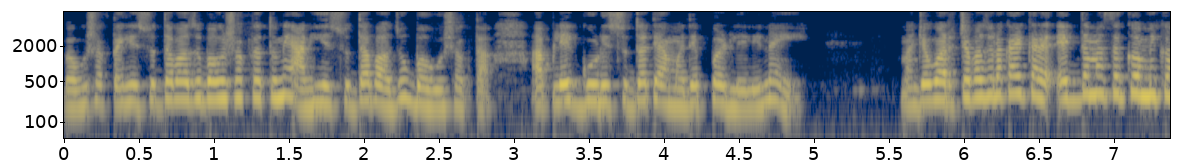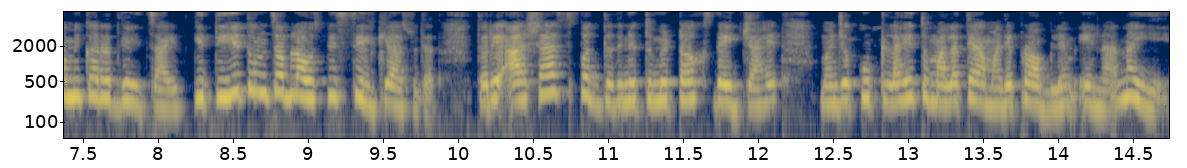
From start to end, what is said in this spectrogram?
बघू शकता. ही सुद्धा बाजू बघू शकता तुम्ही आणि ही सुद्धा बाजू बघू शकता. आपली एक गुढी सुद्धा त्यामध्ये पडलेली नाही. म्हणजे वरच्या बाजूला काय करायचं? एकदम असं कमी कमी करत घ्यायचं आहे. कितीही तुमचं ब्लाऊज पीस सिल्की असू द्यात तरी अशाच पद्धतीने तुम्ही टक्स द्यायचे आहेत. म्हणजे कुठलाही तुम्हाला त्यामध्ये प्रॉब्लेम येणार नाहीये.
